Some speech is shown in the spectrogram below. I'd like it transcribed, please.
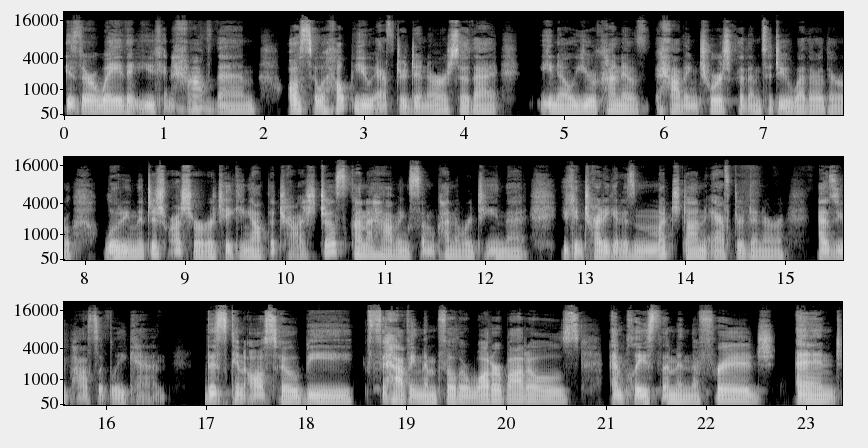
Is there a way that you can have them also help you after dinner so that you know, you're kind of having chores for them to do, whether they're loading the dishwasher or taking out the trash, just kind of having some kind of routine that you can try to get as much done after dinner as you possibly can. This can also be having them fill their water bottles and place them in the fridge. And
